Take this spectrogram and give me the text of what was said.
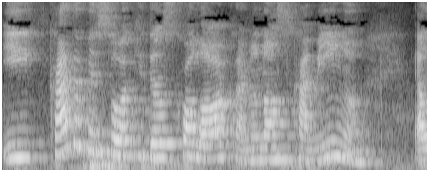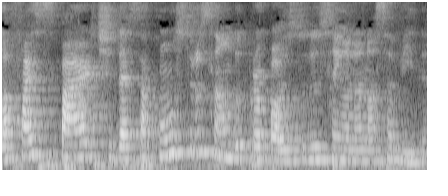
E cada pessoa que Deus coloca no nosso caminho, ela faz parte dessa construção do propósito do Senhor na nossa vida,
